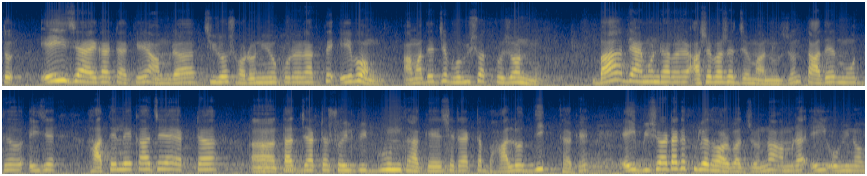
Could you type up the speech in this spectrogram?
তো এই জায়গাটাকে আমরা চিরস্মরণীয় করে রাখতে এবং আমাদের যে ভবিষ্যৎ প্রজন্ম বা ডায়মন্ড হারবারের আশেপাশের যে মানুষজন, তাদের মধ্যেও এই যে হাতে লেখা যে একটা তার যে একটা শৈল্পিক গুণ থাকে, সেটা একটা ভালো দিক থাকে, এই বিষয়টাকে তুলে ধরবার জন্য আমরা এই অভিনব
